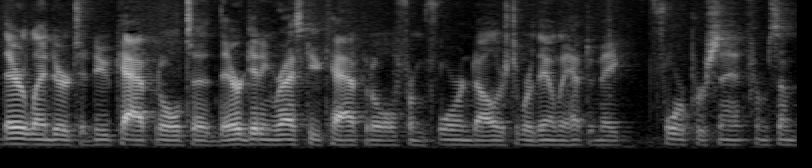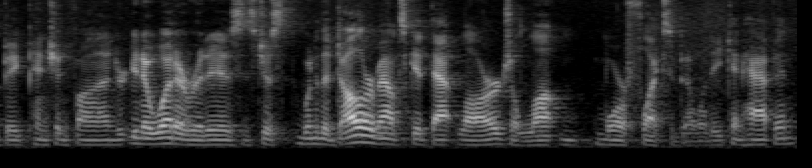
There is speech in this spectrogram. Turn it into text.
their lender to new capital to they're getting rescue capital from foreign dollars to where they only have to make 4% from some big pension fund or you know whatever it is it's just when the dollar amounts get that large a lot more flexibility can happen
